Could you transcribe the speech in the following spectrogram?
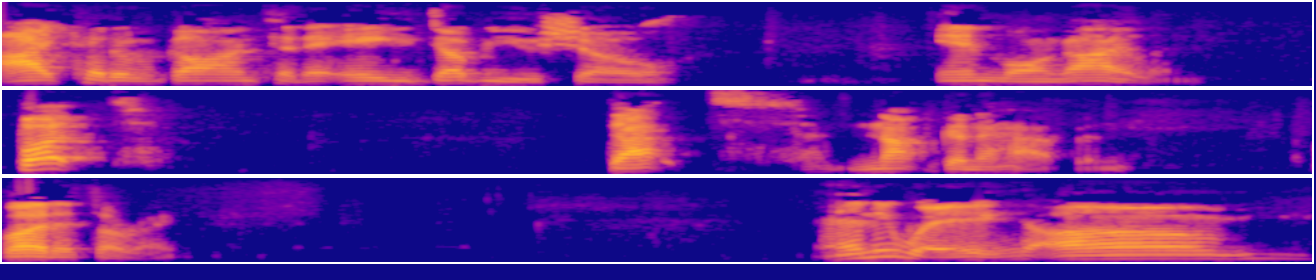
I could have gone to the AEW show in Long Island. But that's not going to happen. But it's all right. Anyway, um,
